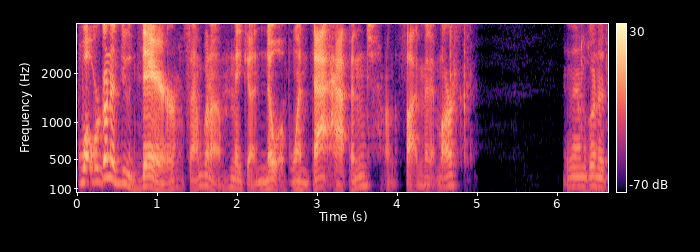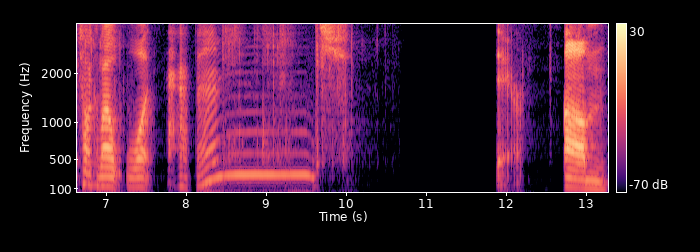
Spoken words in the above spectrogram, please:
what we're gonna do there is I'm gonna make a note of when that happened on the five minute mark, and then I'm gonna talk about what happened there. Um,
